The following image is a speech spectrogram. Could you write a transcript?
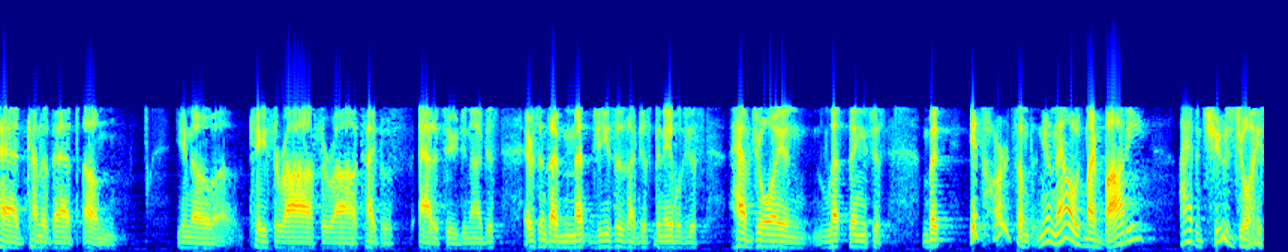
had kind of that, um, you know, uh, que sera, sera type of attitude. You know, I've just, ever since I've met Jesus, I've just been able to just have joy and let things just, but it's hard sometimes. You know, now with my body, I have to choose joy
